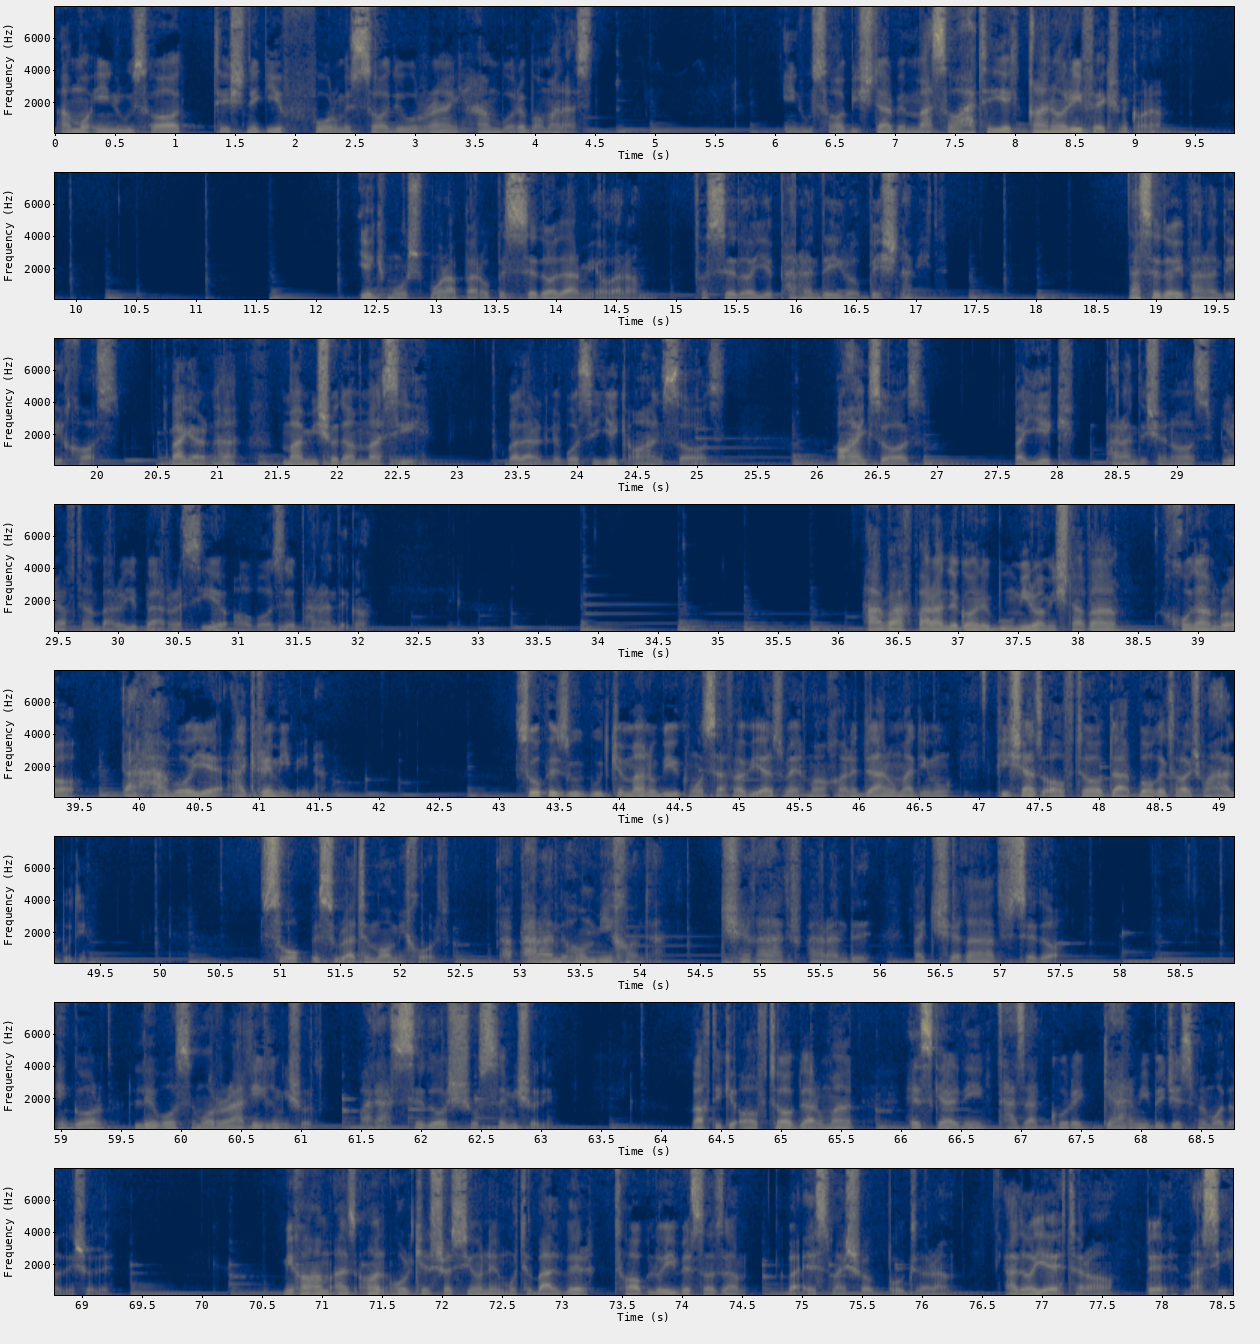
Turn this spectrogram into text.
اما این روزها تشنگی فرم ساده و رنگ همواره با من است. این روزها بیشتر به مساحت یک قناری فکر می کنم یک مش مربع را به صدا در می آورم تا صدای پرنده ای را بشنوید. نه صدای پرنده ای خاص وگرنه من می شدم مسیح. و در لباس یک آهنگساز. آهنگساز و یک پرنده شناس می‌رفتم برای بررسی آواز پرندگان. هر وقت پرندگان بومی را میشنوم خودم را در هوای اگره می‌بینم. صبح زود بود که من و بیوک مصفوی از مهمانخانه در اومدیم و پیش از آفتاب در باغ تاج محل بودیم. صبح به صورت ما می‌خورد. و پرنده ها میخواندند چقدر پرنده و چقدر صدا. انگار لباس ما رقیق می‌شد و در صدا شسته می شدیم وقتی که آفتاب در اومد حس کردیم تذکر گرمی به جسم ما داده شده. می‌خواهم از آن ارکستراسیون متبلور تابلویی بسازم و اسمش را بگذارم. ادای احترام به مسیح.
